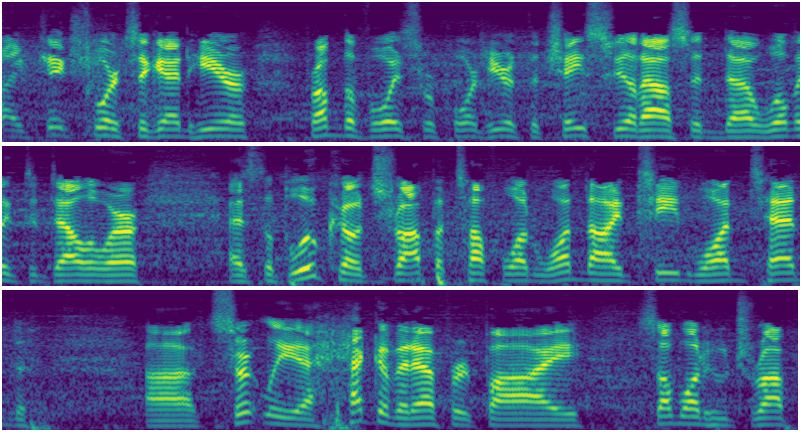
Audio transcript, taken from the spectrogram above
right, Jake Schwartz again here from the Voice Report here at the Chase Fieldhouse in uh, Wilmington, Delaware, as the Bluecoats drop a tough one, 119 110. Uh, certainly a heck of an effort by someone who dropped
